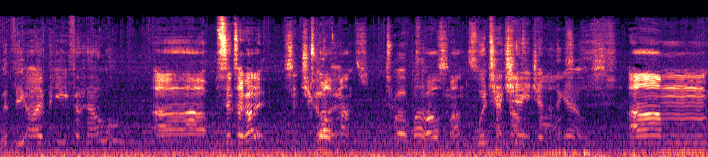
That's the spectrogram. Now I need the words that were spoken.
with the IP for how long? uh, since i got it Since you 12 got it? months 12 months. 12 months. Would you change anything else? Um,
